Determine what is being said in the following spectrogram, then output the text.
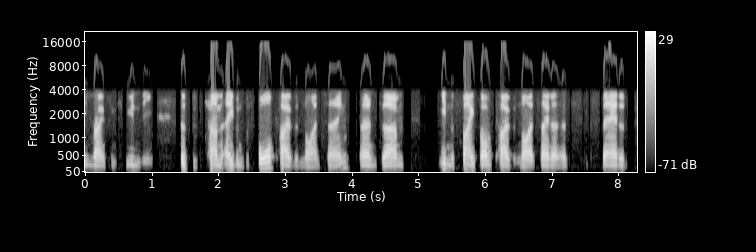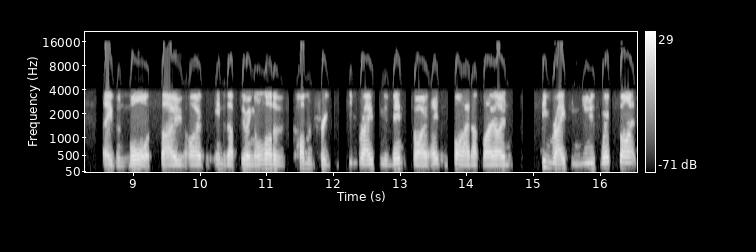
sim racing even before COVID nineteen, and um, in the face of COVID nineteen, it's expanded even more. So I've ended up doing a lot of commentary sim racing events. So I even fired up my own sim racing news website,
